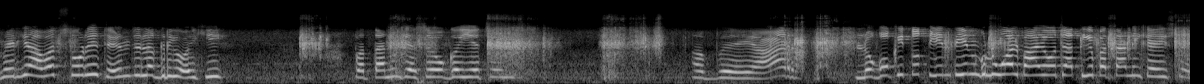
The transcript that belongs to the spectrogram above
मेरी आवाज़ थोड़ी चेंज लग रही होगी। पता नहीं कैसे हो गई है चेंज अबे यार, लोगों की तो तीन तीन ग्लूअल बाय हो जाती है, पता नहीं कैसे।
